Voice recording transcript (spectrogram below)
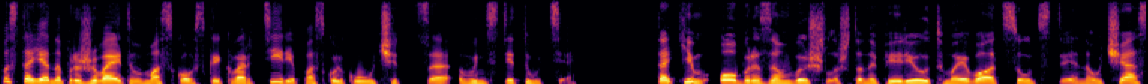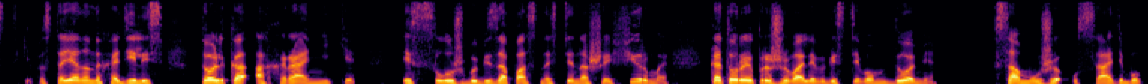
постоянно проживает в московской квартире, поскольку учится в институте. Таким образом вышло, что на период моего отсутствия на участке постоянно находились только охранники из службы безопасности нашей фирмы, которые проживали в гостевом доме, в саму же усадьбу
